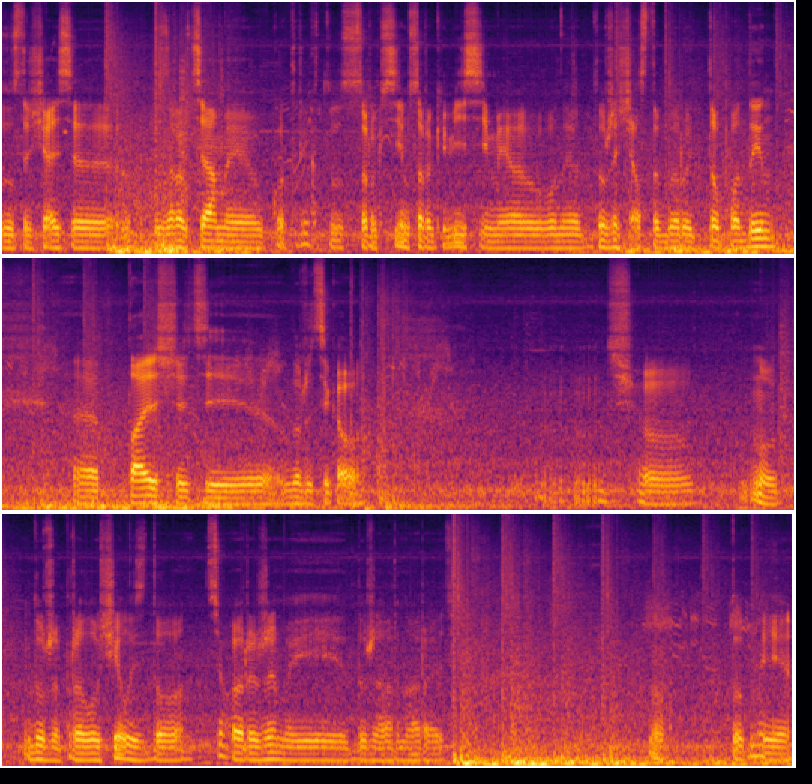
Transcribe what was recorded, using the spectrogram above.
зустрічаюся з гравцями, у котрих тут 47-48, вони дуже часто беруть топ-1, е, тащать і дуже цікаво. Що ну, дуже прилучились до цього режиму і дуже гарно грають. Ну, тут мені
